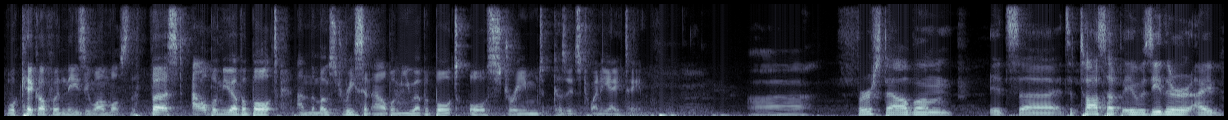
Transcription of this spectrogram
We'll kick off with an easy one. What's the first album you ever bought and the most recent album you ever bought or streamed because it's 2018? Uh, first album, it's uh, it's a toss up. It was either I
